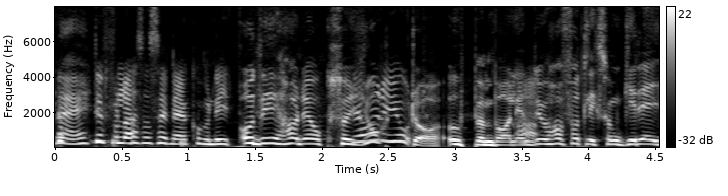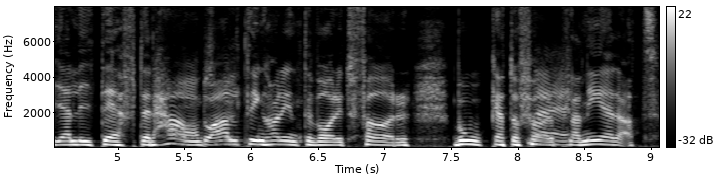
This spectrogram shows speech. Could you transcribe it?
Nej. Det får lösa sig när jag kommer dit. Och det har det också Det har gjort, det gjort. då, uppenbarligen. Ja. Du har fått liksom greja lite efterhand Ja, och allting har inte varit förbokat och Nej. förplanerat.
